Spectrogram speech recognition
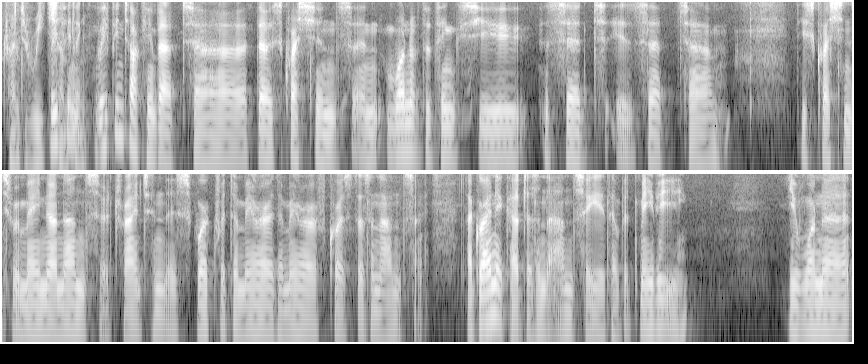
trying to reach we've something. Been, we've been talking about uh, those questions, and one of the things you said is that um, these questions remain unanswered, right? In this work with the mirror, the mirror, of course, doesn't answer. La Guernica doesn't answer either, but maybe you want to.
